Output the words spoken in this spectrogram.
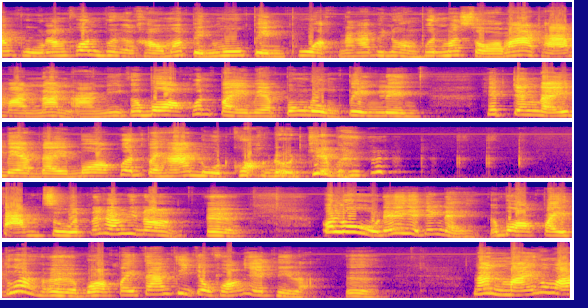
ลังผูลังคนเพิ่นกับเขามาเป็นมู่เป็นพวกนะคะ พี่น้องเพิ่นมาสอมาถามอันนั่นอันนี้ก็บอกเพิ่นไปแบบโปงโลงเปงเลงเฮ็ดจังใดแบบใดบอกเพิ่นไปหาดูดของดูดเก็บตามสูตรนะคะพี่น้อง เออว่ารู้ได้เฮ็ดจังไดก็บอกไปตัวเออ บอกไปตามที่เจ้าของเฮ็ดนี่ล่ะ เออ นั่นหมายก็ว่า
